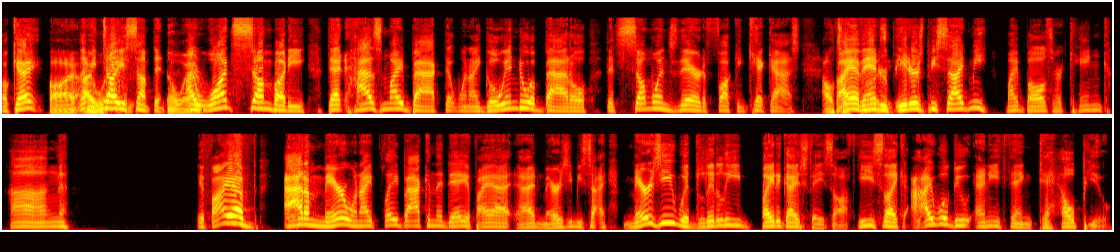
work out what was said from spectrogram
Okay. Oh, I, Let I me tell you wouldn't. something. No way. I want somebody that has my back. That when I go into a battle, that someone's there to fucking kick ass. I'll If I have Andrew Peters beside me, my balls are King Kong. If I have Adam Mair when I played back in the day, if I had, had Mersey beside Mersey would literally bite a guy's face off. He's like, I will do anything to help you.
